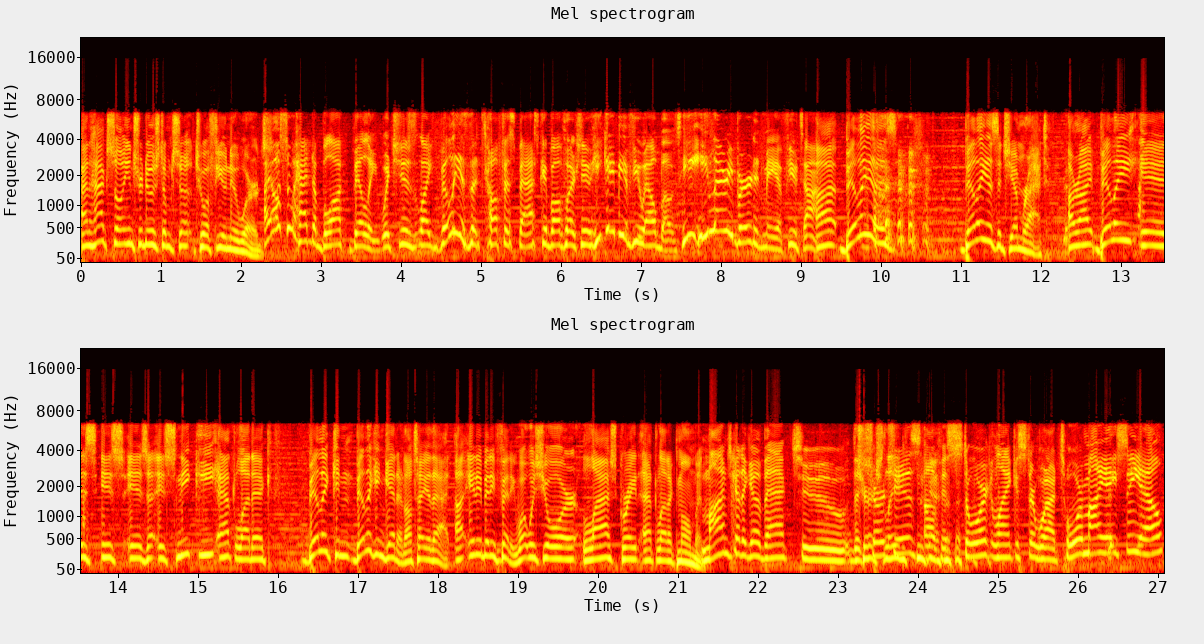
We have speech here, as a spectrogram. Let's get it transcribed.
and Hacksaw introduced him to, to a few new words. I also had to block Billy, which is like Billy is the toughest basketball player too. He gave me a few elbows. He he Larry Birded me a few times. Uh, Billy is Billy is a gym rat. All right, Billy is is is is sneaky athletic. Billy can Billy can get it. I'll tell you that. Uh, Itty bitty fitty. What was your last great athletic moment? Mine's got to go back to the Church churches league? of historic Lancaster where I tore my ACL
